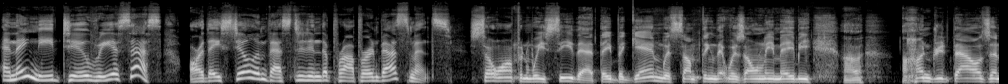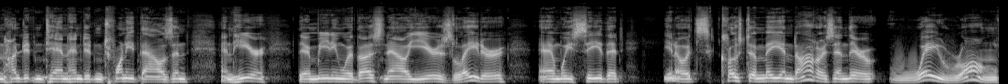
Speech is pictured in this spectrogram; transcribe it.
and they need to reassess are they still invested in the proper investments So often we see that. They began with something that was only maybe uh, 100,000, 110, 120,000. And here they're meeting with us now years later, and we see that, you know, it's close to a million dollars, and they're way wrong.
